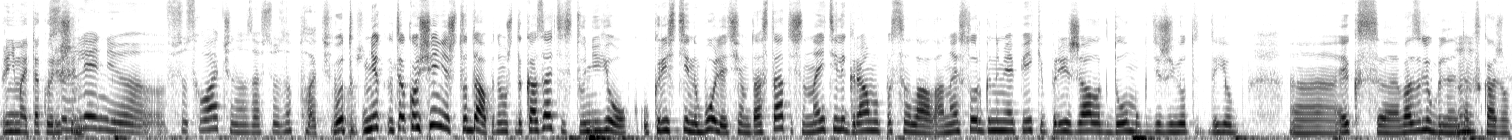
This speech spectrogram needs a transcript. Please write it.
принимает такое решение. К сожалению, все схвачено, за все заплачено. Вот уже. мне такое ощущение, что да, потому что доказательств у нее, у Кристины более чем достаточно. Она и телеграммы посылала, она и с органами опеки приезжала к дому, где живет ее э, экс-возлюбленная, mm-hmm. так скажем.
